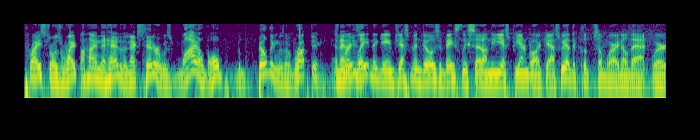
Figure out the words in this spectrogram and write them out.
Price throws right behind the head of the next hitter. It was wild. The whole the building was erupting. It's And then crazy. late in the game, Jess Mendoza basically said on the ESPN broadcast, we have the clip somewhere, I know that, where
